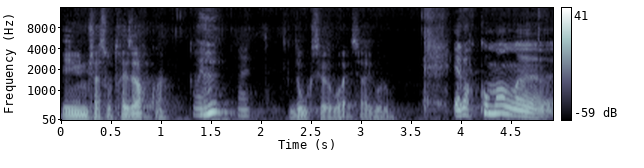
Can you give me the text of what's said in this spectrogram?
et une chasse au trésor, quoi. Oui. Mhm. ouais. Donc, c'est ouais, c'est rigolo. Et alors, comment, euh,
